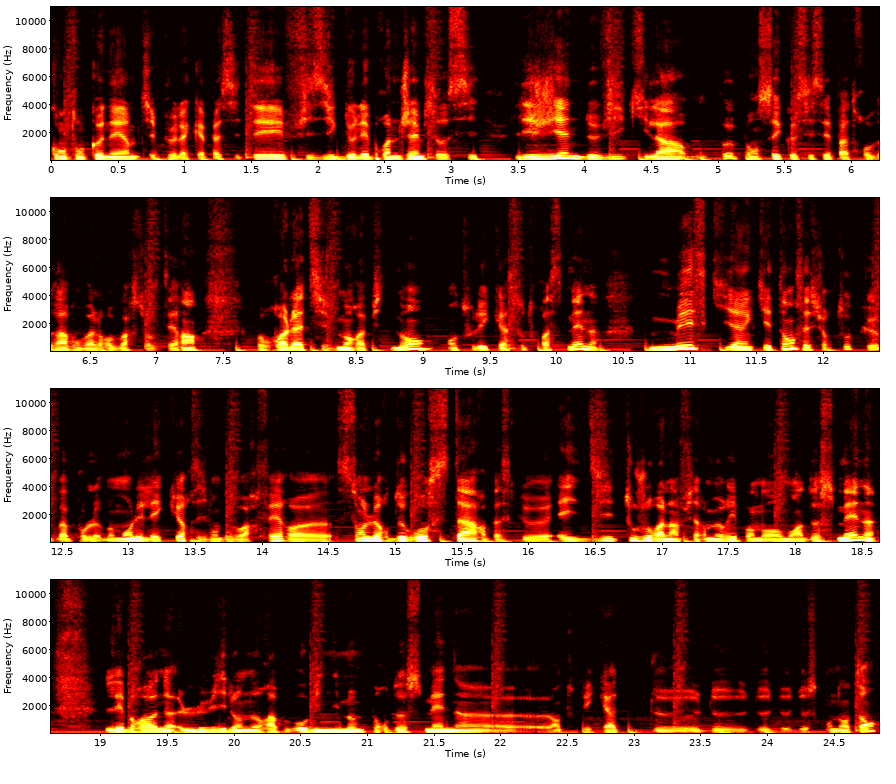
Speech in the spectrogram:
Quand on connaît un petit peu la capacité physique de LeBron James et aussi l'hygiène de vie qu'il a, on peut penser que si c'est pas trop grave, on va le revoir sur le terrain relativement rapidement, en tous les cas sous trois semaines. Mais ce qui est inquiétant, c'est surtout que bah, pour le moment, les Lakers, ils vont devoir faire euh, sans leur de grosses stars parce que AD est toujours à l'infirmerie pendant au moins deux semaines. LeBron, lui, il en aura au minimum pour deux semaines, euh, en tous les cas de, ce qu'on entend.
